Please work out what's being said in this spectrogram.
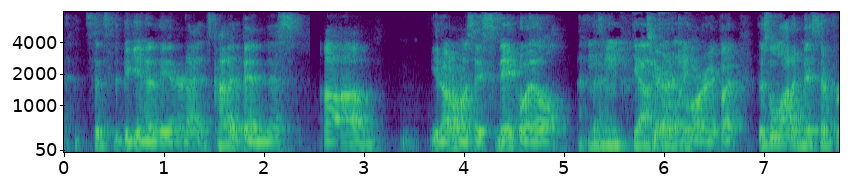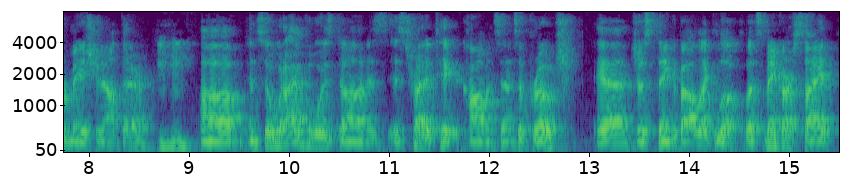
since the beginning of the internet. It's kind of been this, um, you know, I don't want to say snake oil mm-hmm. yeah, territory, totally. but there's a lot of misinformation out there. Mm-hmm. Um, and so what I've always done is is try to take a common sense approach and just think about like, look, let's make our site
